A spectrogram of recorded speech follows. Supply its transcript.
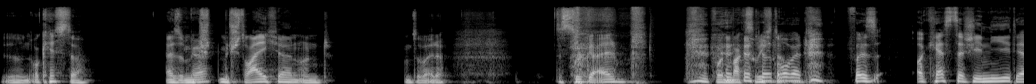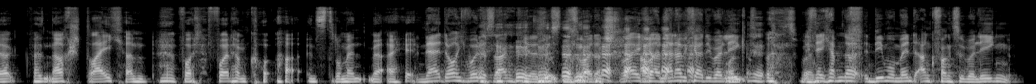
so ein Orchester. Also mit, Okay. mit Streichern und, und so weiter. Das ist so geil. Von Max Richter. Robert, das Orchestergenie, der quasi nach Streichern vor, vor dem Instrument mehr ein. Na doch, ich wollte sagen, Pianisten und so weiter. Streicher. Aber dann habe ich gerade überlegt, Und- ich, ich habe in dem Moment angefangen zu überlegen,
